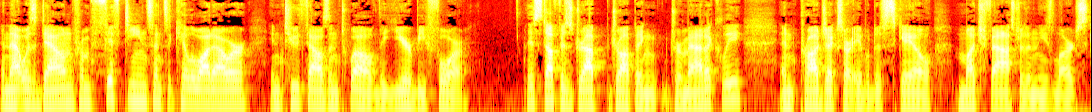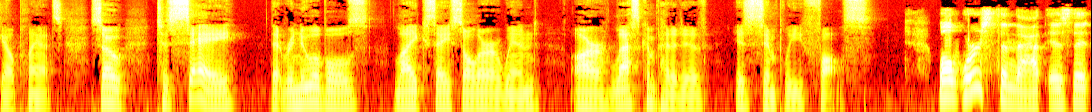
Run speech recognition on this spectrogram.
and that was down from 15 cents a kilowatt hour in 2012, the year before. This stuff is drop, dropping dramatically, and projects are able to scale much faster than these large scale plants. So, to say that renewables, like, say, solar or wind, are less competitive is simply false. Well, worse than that is that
